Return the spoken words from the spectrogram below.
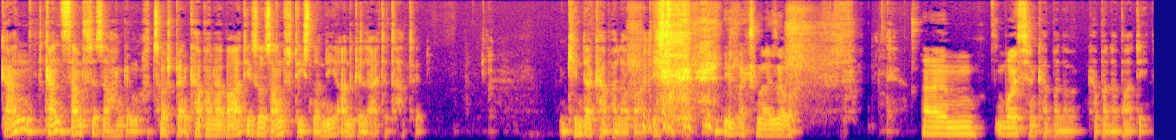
ganz, ganz sanfte Sachen gemacht. Zum Beispiel ein Kapalabhati, so sanft, wie ich es noch nie angeleitet hatte. Ein Kinderkapalabhati. ich sag's mal so ähm, Mäuschen Kapalabhati.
